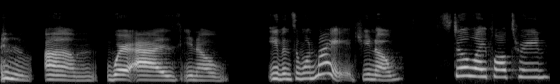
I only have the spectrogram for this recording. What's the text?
um, whereas, you know, even someone my age, you know, still life altering,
